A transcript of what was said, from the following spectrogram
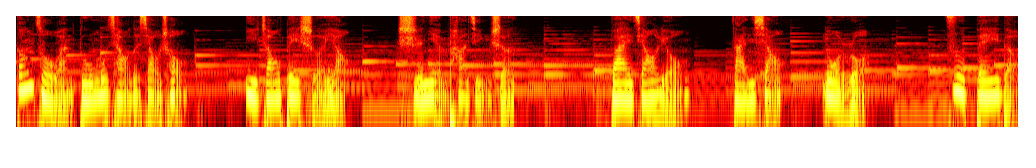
刚走完独木桥的小丑，一朝被蛇咬，十年怕井绳，不爱交流，胆小懦弱。自卑的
